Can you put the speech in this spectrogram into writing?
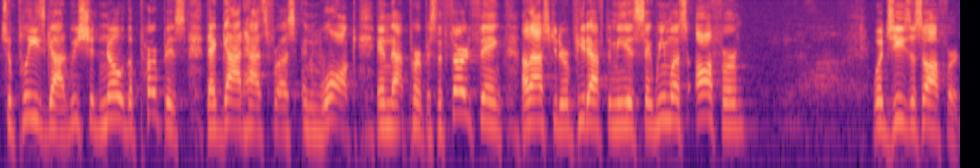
to please God. We should know the purpose that God has for us and walk in that purpose. The third thing I'll ask you to repeat after me is say, we must offer what Jesus offered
